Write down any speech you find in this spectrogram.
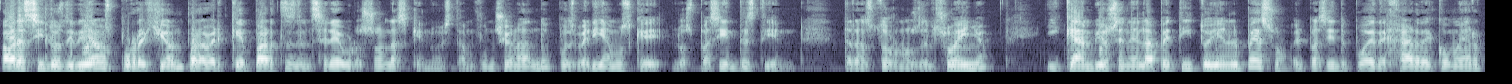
Ahora, si los dividiéramos por región para ver qué partes del cerebro son las que no están funcionando, pues veríamos que los pacientes tienen trastornos del sueño y cambios en el apetito y en el peso. El paciente puede dejar de comer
